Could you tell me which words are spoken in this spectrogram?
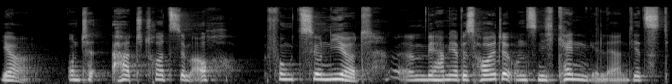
Ja, und hat trotzdem auch funktioniert. Ähm, wir haben ja bis heute uns nicht kennengelernt. Jetzt,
